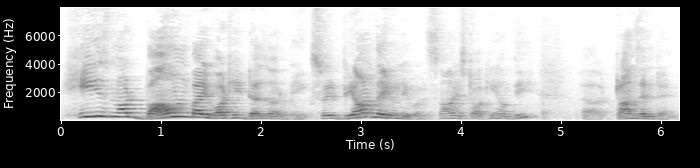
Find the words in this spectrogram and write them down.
he is not bound by what he does or makes. So, beyond the universe. Now, he's talking of the uh, transcendent.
